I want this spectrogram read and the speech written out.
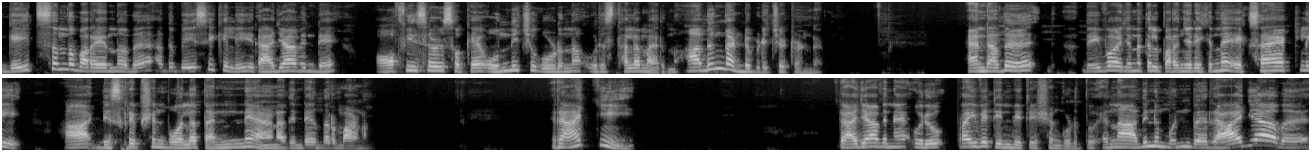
ഗേറ്റ്സ് എന്ന് പറയുന്നത് അത് ബേസിക്കലി രാജാവിന്റെ ഓഫീസേഴ്സൊക്കെ ഒന്നിച്ചു കൂടുന്ന ഒരു സ്ഥലമായിരുന്നു. അതും കണ്ടുപിടിച്ചിട്ടുണ്ട്. ആൻഡ് അത് ദൈവവചനത്തിൽ പറഞ്ഞിരിക്കുന്ന എക്സാക്ട്ലി ആ ഡിസ്ക്രിപ്ഷൻ പോലെ തന്നെയാണ് അതിന്റെ നിർമ്മാണം. രാജ്ഞി രാജാവിന് ഒരു പ്രൈവറ്റ് ഇൻവിറ്റേഷൻ കൊടുത്തു. എന്നാൽ അതിന് മുൻപ് രാജാവ്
